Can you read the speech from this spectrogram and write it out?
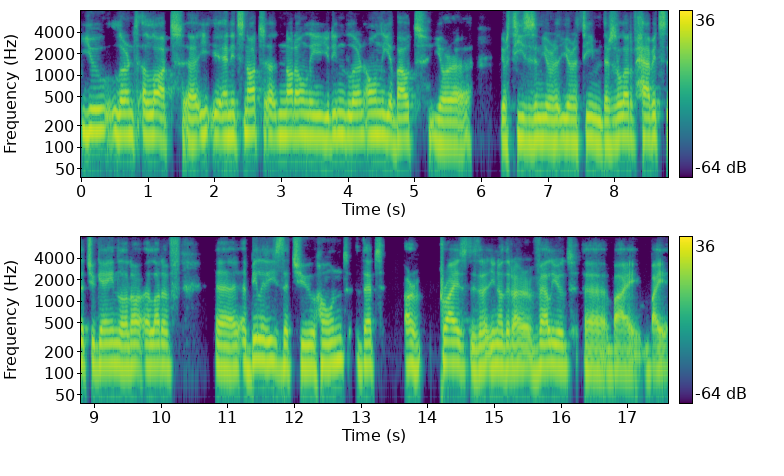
you learned a lot uh, and it's not uh, not only you didn't learn only about your uh, your thesis and your your theme there's a lot of habits that you gain a lot of, a lot of uh, abilities that you honed that are prized that you know that are valued uh, by by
